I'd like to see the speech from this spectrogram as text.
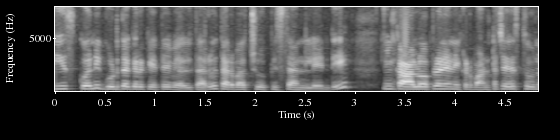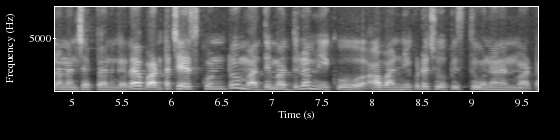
తీసుకొని గుడి దగ్గరికి అయితే వెళ్తారు తర్వాత చూపిస్తానులేండి. ఇంకా ఆ లోపల నేను ఇక్కడ వంట చేస్తూ ఉన్నానని చెప్పాను కదా వంట చేసుకుంటూ మధ్య మధ్యలో మీకు అవన్నీ కూడా చూపిస్తూ ఉన్నాను అనమాట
